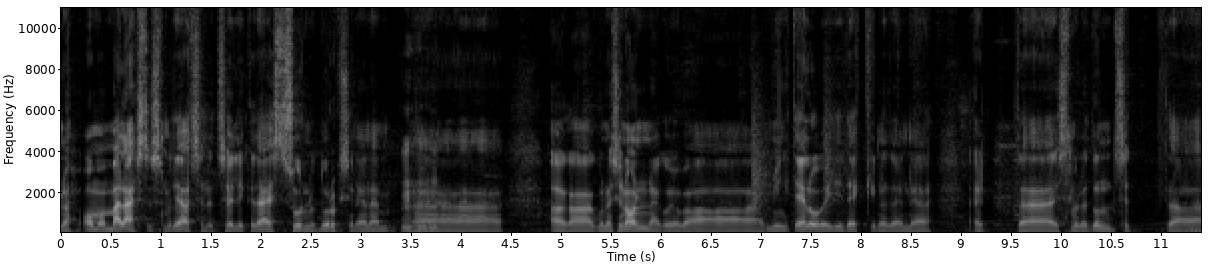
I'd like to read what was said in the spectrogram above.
noh, oma mälestust ma teadsin, et see oli ikka täiesti surnud nurk siin ennem mm. -hmm. Äh, aga kuna siin on nagu juba mingit elu veidi tekkinud, on ju, et äh, siis mulle tundus, et äh,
